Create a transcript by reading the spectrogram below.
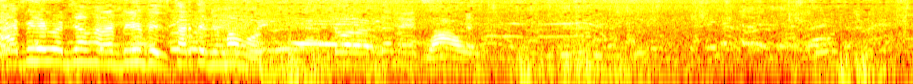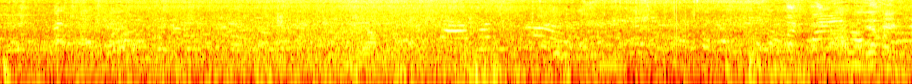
हैप्पी डे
